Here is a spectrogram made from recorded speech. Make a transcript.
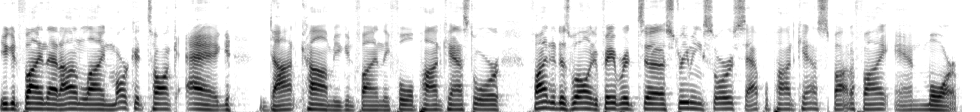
You can find that online, markettalkag.com. You can find the full podcast or find it as well on your favorite uh, streaming source, Apple Podcasts, Spotify, and more.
